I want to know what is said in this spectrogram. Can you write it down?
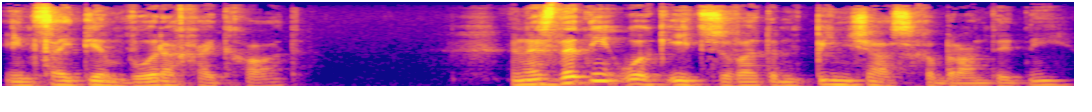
en sy teenwoordigheid gehad. En is dit nie ook iets wat in Pinchas gebrand het nie?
